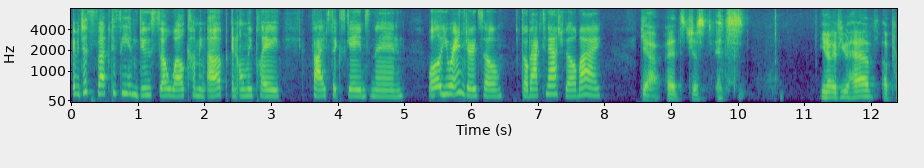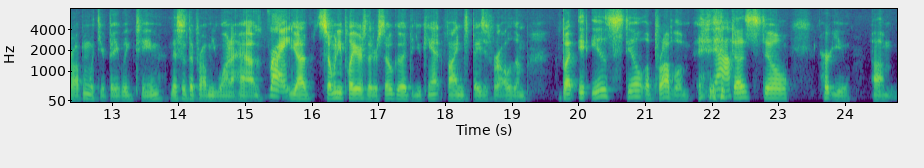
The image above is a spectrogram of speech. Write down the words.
it would just suck to see him do so well coming up and only play five, six games, and then well, you were injured, so go back to Nashville. Bye. Yeah, it's just it's you know, if you have a problem with your big league team, this is the problem you want to have. Right. You have so many players that are so good that you can't find spaces for all of them but it is still a problem. Yeah. it does still hurt you. Um,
